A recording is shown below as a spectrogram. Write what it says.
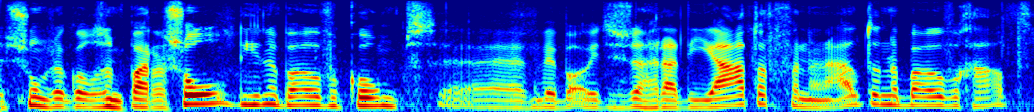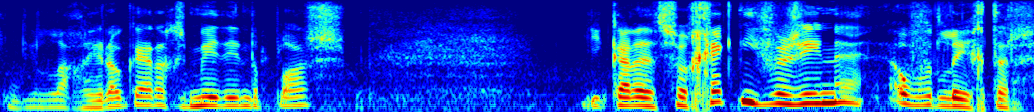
soms ook wel eens een parasol die naar boven komt. we hebben ooit eens een radiator van een auto naar boven gehaald. Die lag hier ook ergens midden in de plas. Je kan het zo gek niet verzinnen of het ligt er.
